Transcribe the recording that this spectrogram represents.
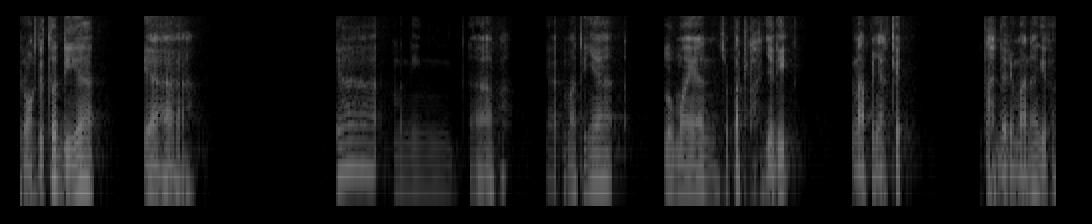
Dan waktu itu dia ya ya mening apa? Ya matinya lumayan cepat lah. Jadi kena penyakit entah dari mana gitu.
